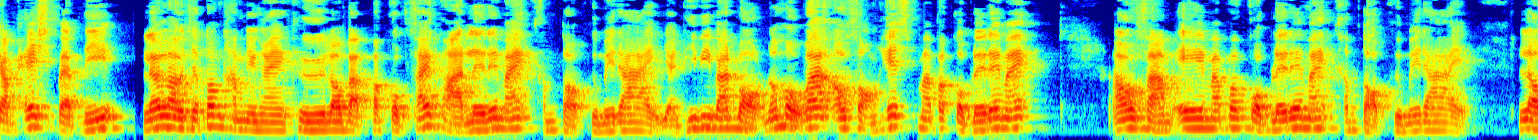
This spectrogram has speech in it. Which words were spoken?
กับ h แบบนี้ แล้วเราจะต้องทำยังไง คือเราแบบประกบซ้ายขวาเลยได้ไหมคำตอบคือไม่ได้ อย่างที่พี่บัสบอก น้องบอกว่าเอา 2h มาประกบเลยได้ไหม เอา 3a มาประกบเลยได้ไหมคำตอบคือไม่ได้ เรา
